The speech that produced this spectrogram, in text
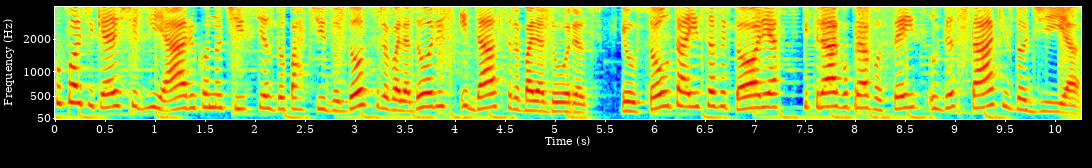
o podcast diário com notícias do Partido dos Trabalhadores e das Trabalhadoras. Eu sou Thaisa Vitória e trago para vocês os destaques do dia.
